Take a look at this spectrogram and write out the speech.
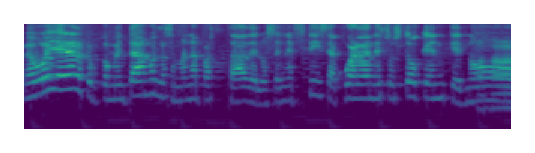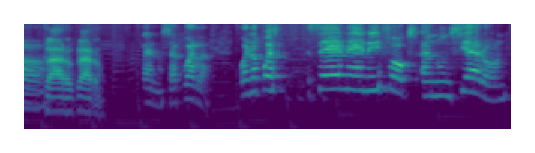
Me voy a ir a lo que comentábamos la semana pasada de los NFT, ¿se acuerdan estos tokens que no... Claro, claro. Bueno, ¿se acuerdan? Bueno, pues CNN y Fox anunciaron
